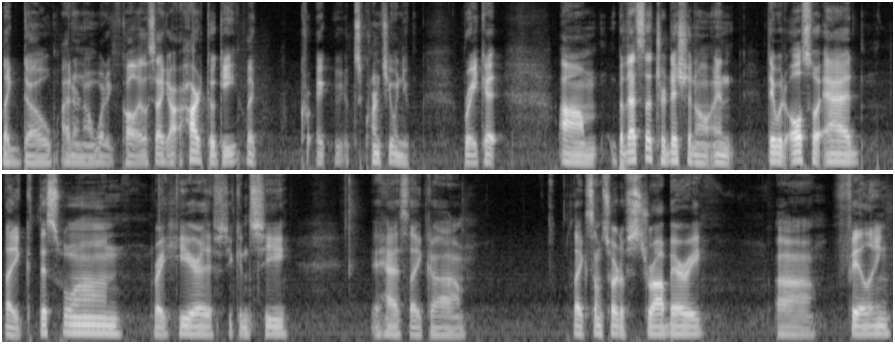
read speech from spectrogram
like dough. I don't know what you call it. It's like a hard cookie. Like cr- it's crunchy when you break it. Um, but that's the traditional, and they would also add like this one right here. As you can see, it has like um, like some sort of strawberry uh, filling,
